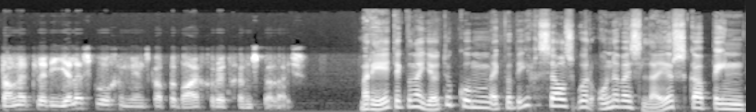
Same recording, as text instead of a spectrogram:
dan het hulle die hele skoolgemeenskap 'n baie groot guns bewys. Mariet, ek wil na jou toe kom. Ek wil bietjie gesels oor onderwysleierskap en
